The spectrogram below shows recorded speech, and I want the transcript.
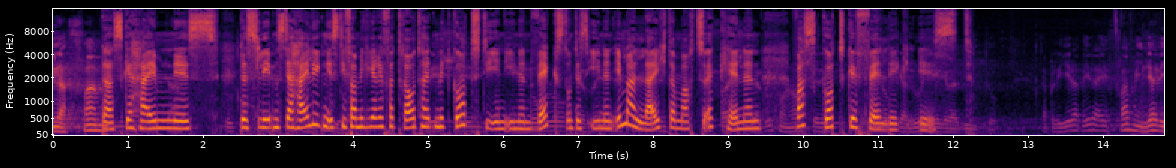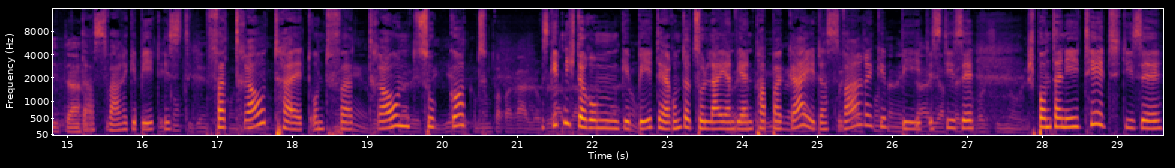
la fame Das Geheimnis des Lebens der Heiligen ist die familiäre Vertrautheit mit Gott, die in ihnen wächst und es ihnen immer leichter macht zu erkennen, was Gott gefällig ist. Das wahre Gebet ist Vertrautheit und Vertrauen zu Gott. Es geht nicht darum, Gebete herunterzuleiern wie ein Papagei. Das wahre Gebet ist diese Spontaneität, diese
